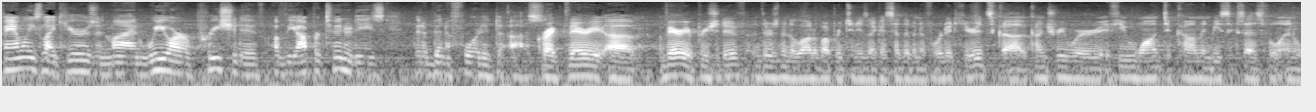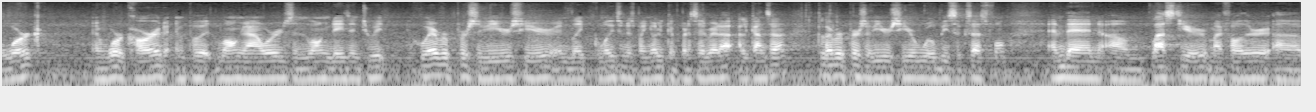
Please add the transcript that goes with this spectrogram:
families like yours and mine, we are appreciative of the opportunities that have been afforded to us. Correct. Very, uh, very appreciative. There's been a lot of opportunities, like I said, that have been afforded here. It's a country where if you want to come and be successful and work, and work hard and put long hours and long days into it, whoever perseveres here, and like como dice en español, que persevera alcanza. Whoever perseveres here will be successful. And then um, last year, my father uh,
